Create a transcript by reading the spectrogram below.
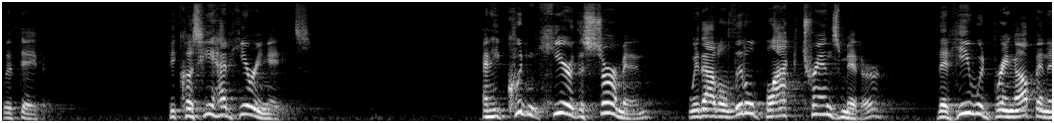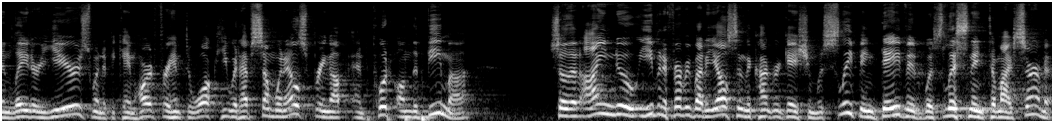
with David because he had hearing aids. And he couldn't hear the sermon without a little black transmitter that he would bring up, and in later years, when it became hard for him to walk, he would have someone else bring up and put on the bima so that I knew, even if everybody else in the congregation was sleeping, David was listening to my sermon.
